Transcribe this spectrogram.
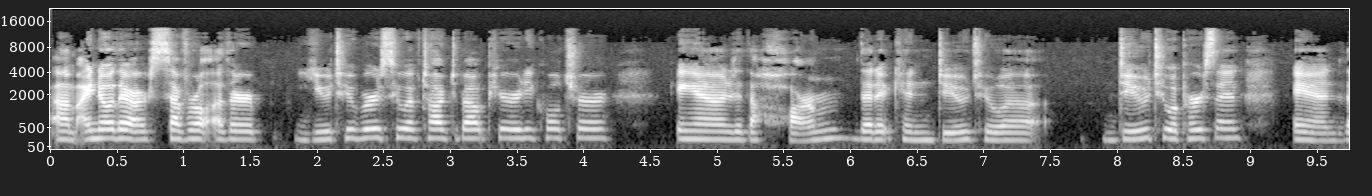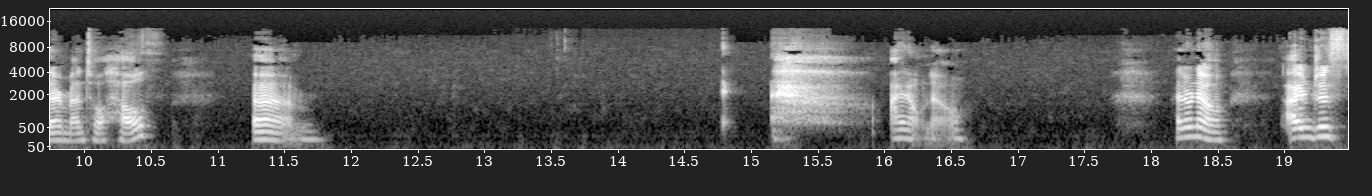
Um, I know there are several other YouTubers who have talked about purity culture and the harm that it can do to a do to a person and their mental health. Um, I don't know. I don't know. I'm just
